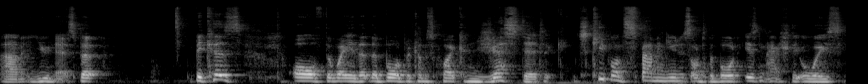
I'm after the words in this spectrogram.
um, units. But because of the way that the board becomes quite congested, just keep on spamming units onto the board isn't actually always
